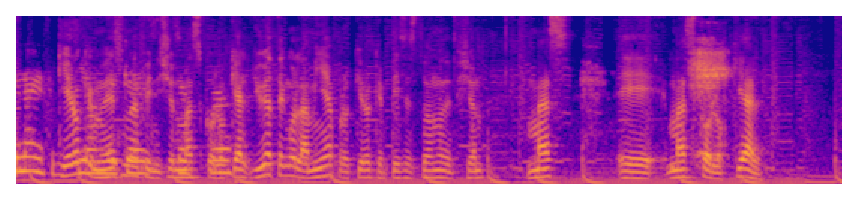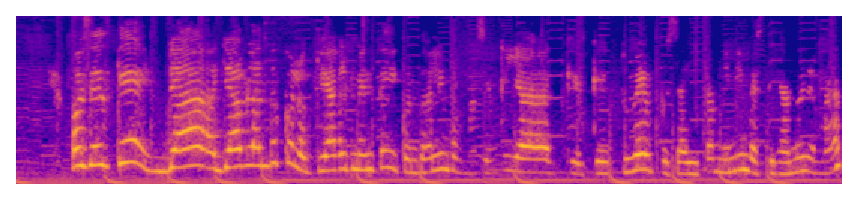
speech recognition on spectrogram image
una definición. Quiero que me des una definición más coloquial. Yo ya tengo la mía, pero quiero que empieces toda una definición más, eh, más coloquial. O sea, es que ya, ya hablando coloquialmente y con toda la información que ya que, que estuve pues ahí también investigando y demás,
